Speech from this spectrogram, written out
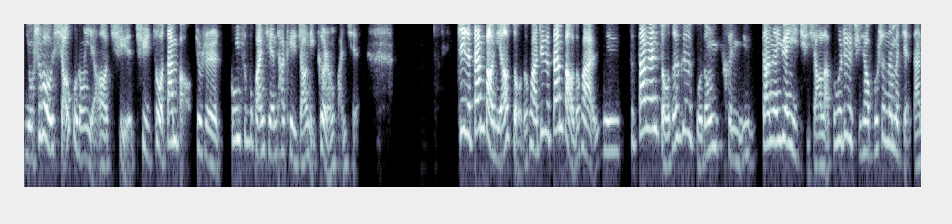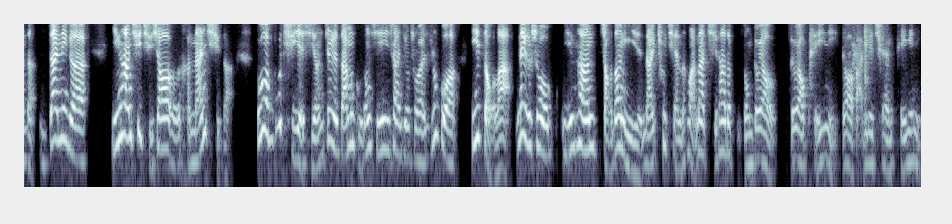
有时候小股东也要去去做担保，就是公司不还钱，他可以找你个人还钱。这个担保你要走的话，这个担保的话，你当然走的个股东很当然愿意取消了，不过这个取消不是那么简单的，你在那个银行去取消很难取的。不过不取也行，就是咱们股东协议上就说，如果你走了，那个时候银行找到你来出钱的话，那其他的股东都要都要赔你，都要把这个钱赔给你。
